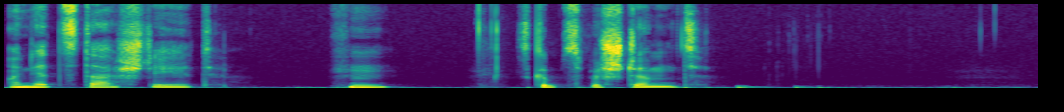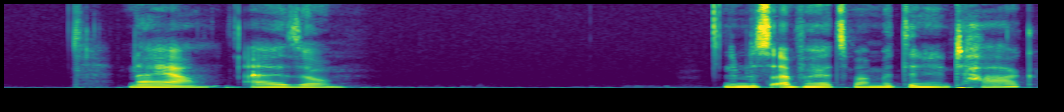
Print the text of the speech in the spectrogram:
und jetzt da steht. Hm, das gibt es bestimmt. Naja, also, nimm das einfach jetzt mal mit in den Tag.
